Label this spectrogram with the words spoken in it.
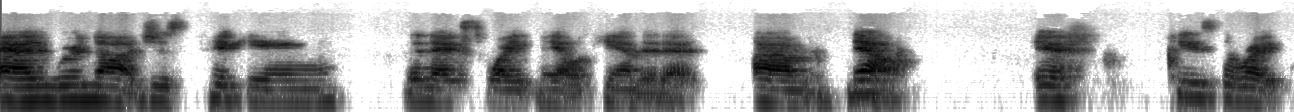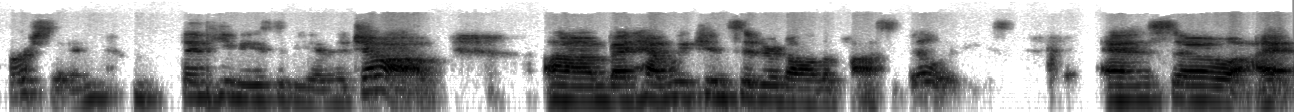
And we're not just picking the next white male candidate. Um, now, if he's the right person, then he needs to be in the job. Um, but have we considered all the possibilities? And so I,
